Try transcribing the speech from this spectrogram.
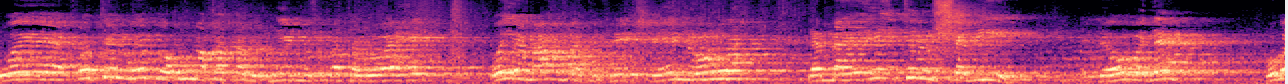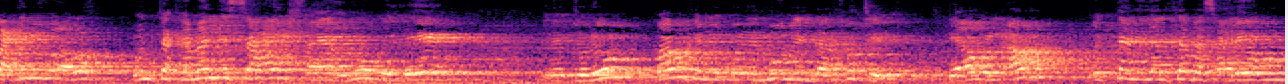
وقتل ويبقوا هم قتلوا اثنين مش قتلوا واحد وهي معاهم ما تفرقش لأن هو لما يقتلوا الشبيه اللي هو ده وبعدين يقول الله وأنت كمان لسه عايش فياخدوه إيه يقتلوه فممكن يكون المؤمن ده قتل في أول الأمر والثاني ده التبس عليهم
